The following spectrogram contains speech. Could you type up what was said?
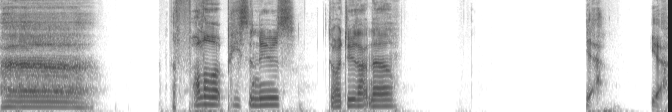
Uh, the follow up piece of news. Do I do that now? Yeah.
